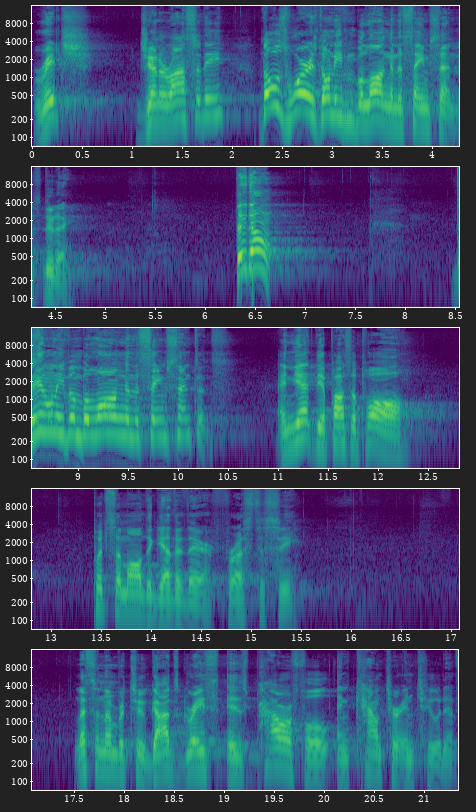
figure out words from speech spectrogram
rich generosity. Those words don't even belong in the same sentence, do they? They don't. They don't even belong in the same sentence. And yet, the Apostle Paul puts them all together there for us to see. Lesson number two God's grace is powerful and counterintuitive.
